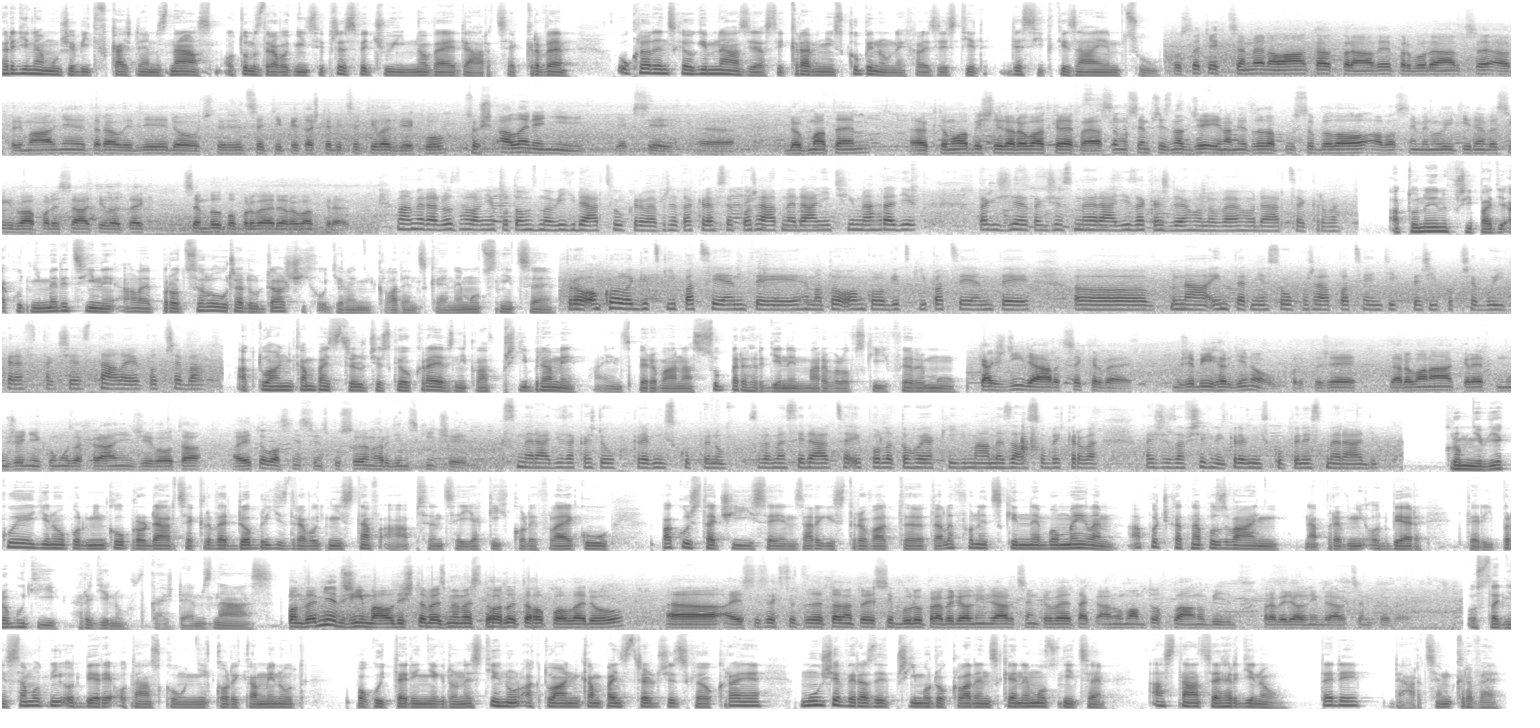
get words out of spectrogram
Hrdina může být v každém z nás, o tom zdravotníci přesvědčují nové dárce krve. U Kladenského gymnázia si krevní skupinu nechali zjistit desítky zájemců. V podstatě chceme nalákat právě prvodárce a primárně teda lidi do 40-45 let věku, což ale není jaksi eh, dogmatem eh, k tomu, aby šli darovat krev. A já se musím přiznat, že i na mě to zapůsobilo a vlastně minulý týden ve svých 52 letech jsem byl poprvé darovat krev. Máme radost hlavně potom z nových dárců krve, protože ta krev se pořád nedá ničím nahradit, takže, takže jsme rádi za každého nového dárce krve. A to nejen v případě akutní medicíny, ale pro celou řadu dalších oddělení kladenské nemocnice. Pro onkologické pacienty, hematoonkologické pacienty, eh, na interně jsou pořád pacienti, kteří potřebují krev, takže stále je potřeba. Aktuální kampaň středu Českého kraje vznikla v Příbrami a je inspirována superhrdiny Marvelovských filmů. Každý dárce krve může být hrdinou, protože darovaná krev může někomu zachránit život a, a je to vlastně svým způsobem hrdinský čin. Jsme rádi za každou krevní skupinu. Zveme si dárce i podle toho, jaký máme zásoby krve, takže za všechny krevní skupiny jsme rádi. Kromě věku je jedinou podmínkou pro dárce krve dobrý zdravotní stav a absence jakýchkoliv léků. Pak už stačí se jen zaregistrovat telefonicky nebo mailem a počkat na pozvání na první odběr, který probudí hrdinu v každém z nás. On ve mně dřímal, když to vezmeme z tohoto toho pohledu. A jestli se chcete zeptat na to, jestli budu pravidelným dárcem krve, tak ano, mám to v plánu být pravidelným dárcem krve. Ostatně samotný odběr je otázkou několika minut. Pokud tedy někdo nestihnul aktuální kampaň středočeského kraje, může vyrazit přímo do kladenské nemocnice a stát se hrdinou, tedy dárcem krve.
